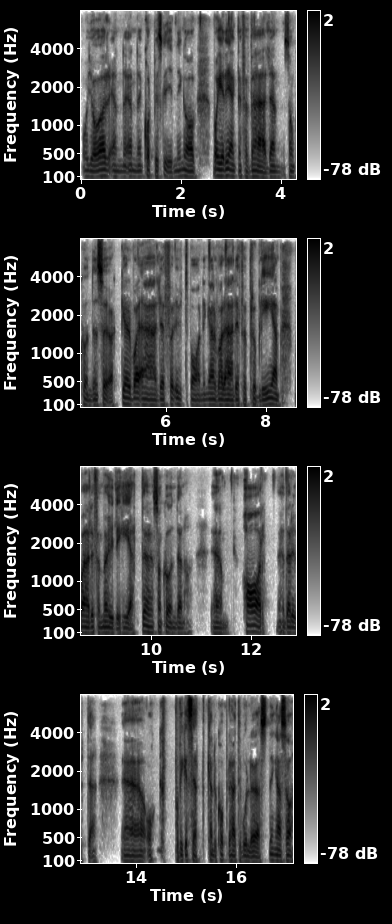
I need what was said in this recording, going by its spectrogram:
och gör en, en kort beskrivning av vad är det egentligen för värden som kunden söker? Vad är det för utmaningar? Vad är det för problem? Vad är det för möjligheter som kunden eh, har eh, där ute? Eh, och på vilket sätt kan du koppla det här till vår lösning? Alltså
